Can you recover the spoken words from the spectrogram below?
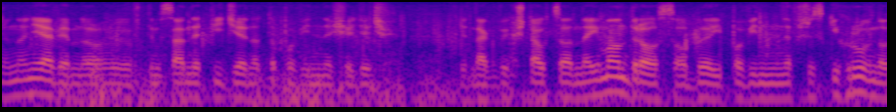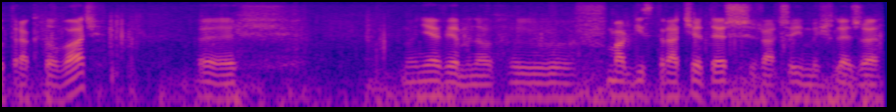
No nie wiem, no w tym sanepidzie no to powinny siedzieć jednak wykształcone i mądre osoby i powinny wszystkich równo traktować. E, No nie wiem, no w magistracie też raczej myślę, że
